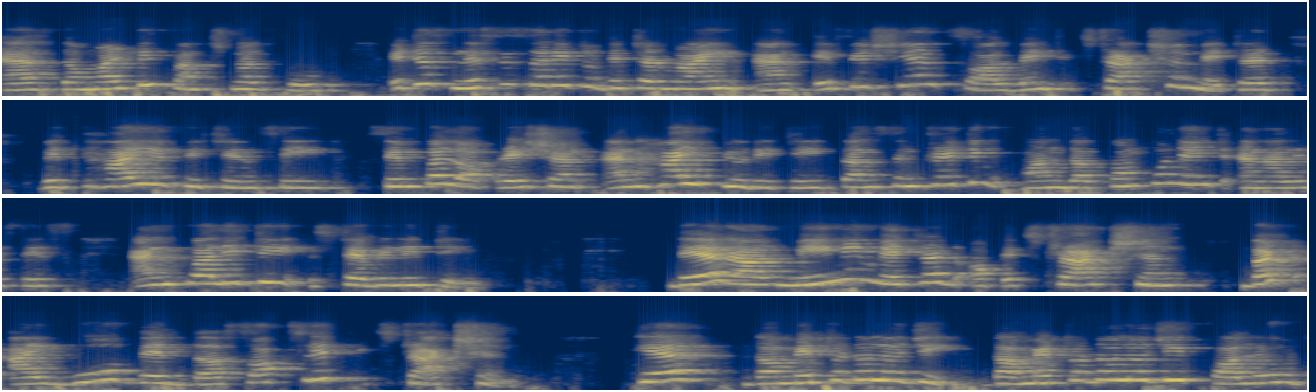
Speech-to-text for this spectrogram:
as the multifunctional food, it is necessary to determine an efficient solvent extraction method with high efficiency, simple operation, and high purity, concentrating on the component analysis and quality stability. There are many methods of extraction but I go with the Soxhlet extraction. Here, the methodology, the methodology followed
